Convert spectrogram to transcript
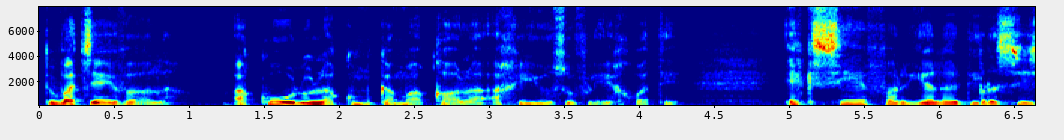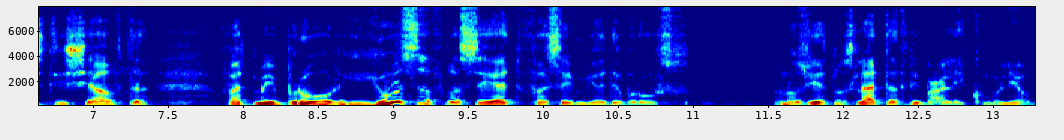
Toe wat sê hy vir hulle? Aqulu lakum kama qala akhi yusuf li ikhwati. Ek sê vir julle die presies dieselfde wat my broer Josef gesê het vir sy medebroers En ons weet ons laat tatrib alaykum al-yawm.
